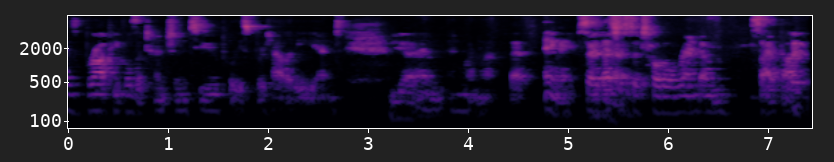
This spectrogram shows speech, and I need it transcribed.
has brought people's attention to police brutality and Yeah. and, and whatnot. But anyway, sorry, that's Yeah. just a total random side thought.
